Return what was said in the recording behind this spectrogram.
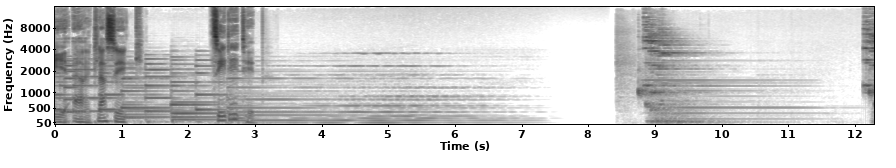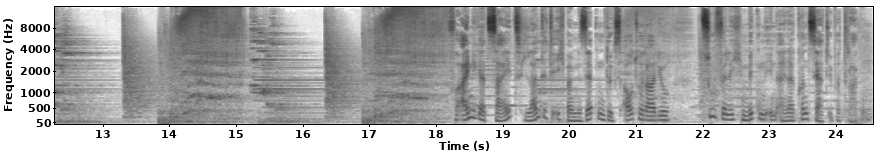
BR Klassik CD-Tipp Vor einiger Zeit landete ich beim Seppen durchs Autoradio zufällig mitten in einer Konzertübertragung.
